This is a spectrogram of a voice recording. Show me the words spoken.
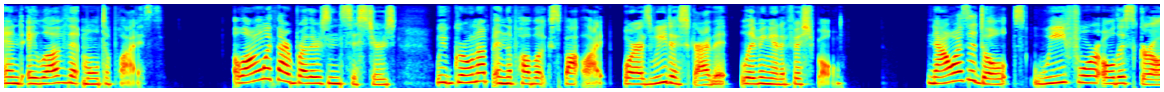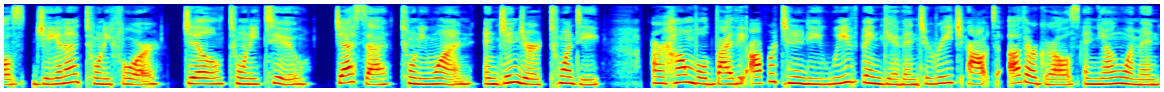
and A Love That Multiplies. Along with our brothers and sisters, we've grown up in the public spotlight, or as we describe it, living in a fishbowl. Now, as adults, we four oldest girls, Jana, 24, Jill, 22, Jessa, 21, and Jinger, 20, are humbled by the opportunity we've been given to reach out to other girls and young women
